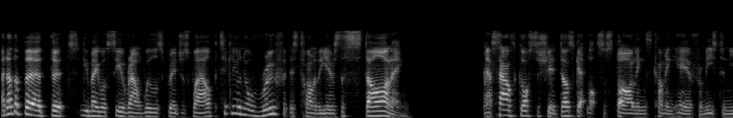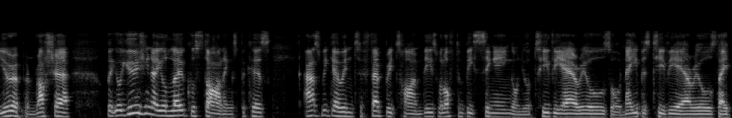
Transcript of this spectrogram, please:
Another bird that you may well see around Willsbridge as well, particularly on your roof at this time of the year, is the starling. Now, South Gloucestershire does get lots of starlings coming here from Eastern Europe and Russia, but you'll usually know your local starlings because as we go into February time, these will often be singing on your TV aerials or neighbours' TV aerials. They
